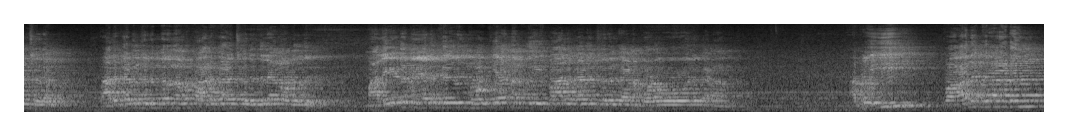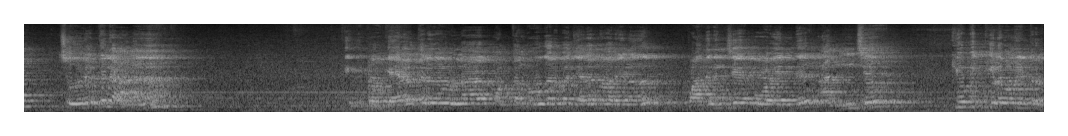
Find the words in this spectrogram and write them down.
ഈ പാലക്കാടൻ ചുരം. പാലക്കാട് ചുരം നമ്മൾ പാലക്കാട് ചുരത്തിലാണ് ഉള്ളത്. മലയുടെ മേലെ കയറി നോക്കിയാൽ നമുക്ക് ഈ പാലക്കാട് ചുരം കാണാം. പുഴ പോലെ കാണാം. അപ്പൊ ഈ പാലക്കാടൻ ചുരത്തിലാണ് ഇപ്പൊ കേരളത്തിലുള്ള മൊത്തം ഭൂഗർഭ ജലം എന്ന് പറയുന്നത് പതിനഞ്ച് പോയിന്റ് അഞ്ച് ക്യൂബിക് കിലോമീറ്റർ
